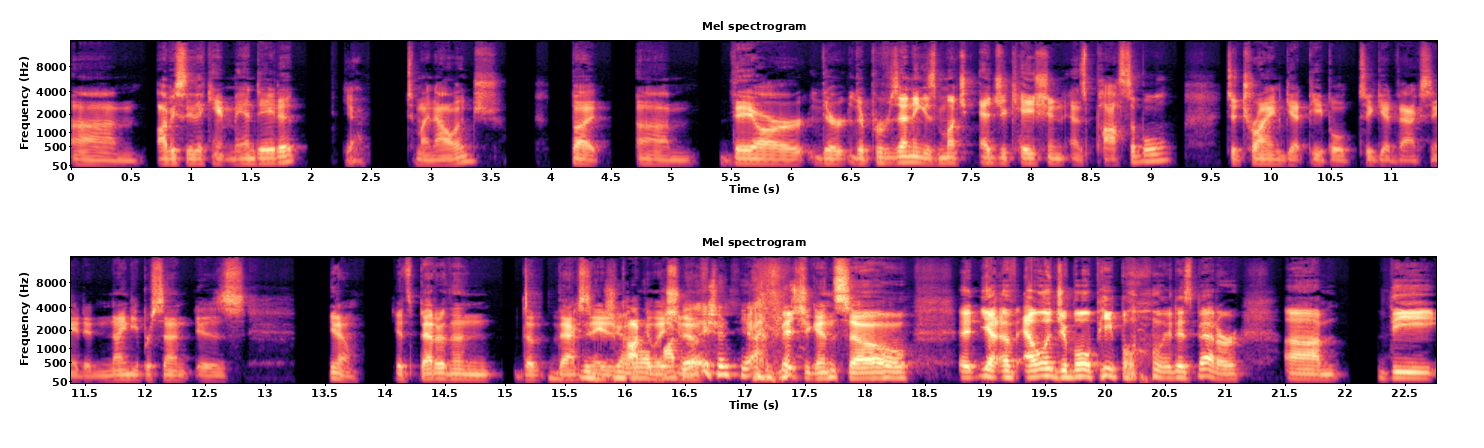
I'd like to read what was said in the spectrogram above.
Um, obviously, they can't mandate it. Yeah, to my knowledge, but um, they are they're they're presenting as much education as possible to try and get people to get vaccinated. Ninety percent is, you know, it's better than the vaccinated the population, population, of yeah. Michigan. So, it, yeah, of eligible people, it is better. Um, the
